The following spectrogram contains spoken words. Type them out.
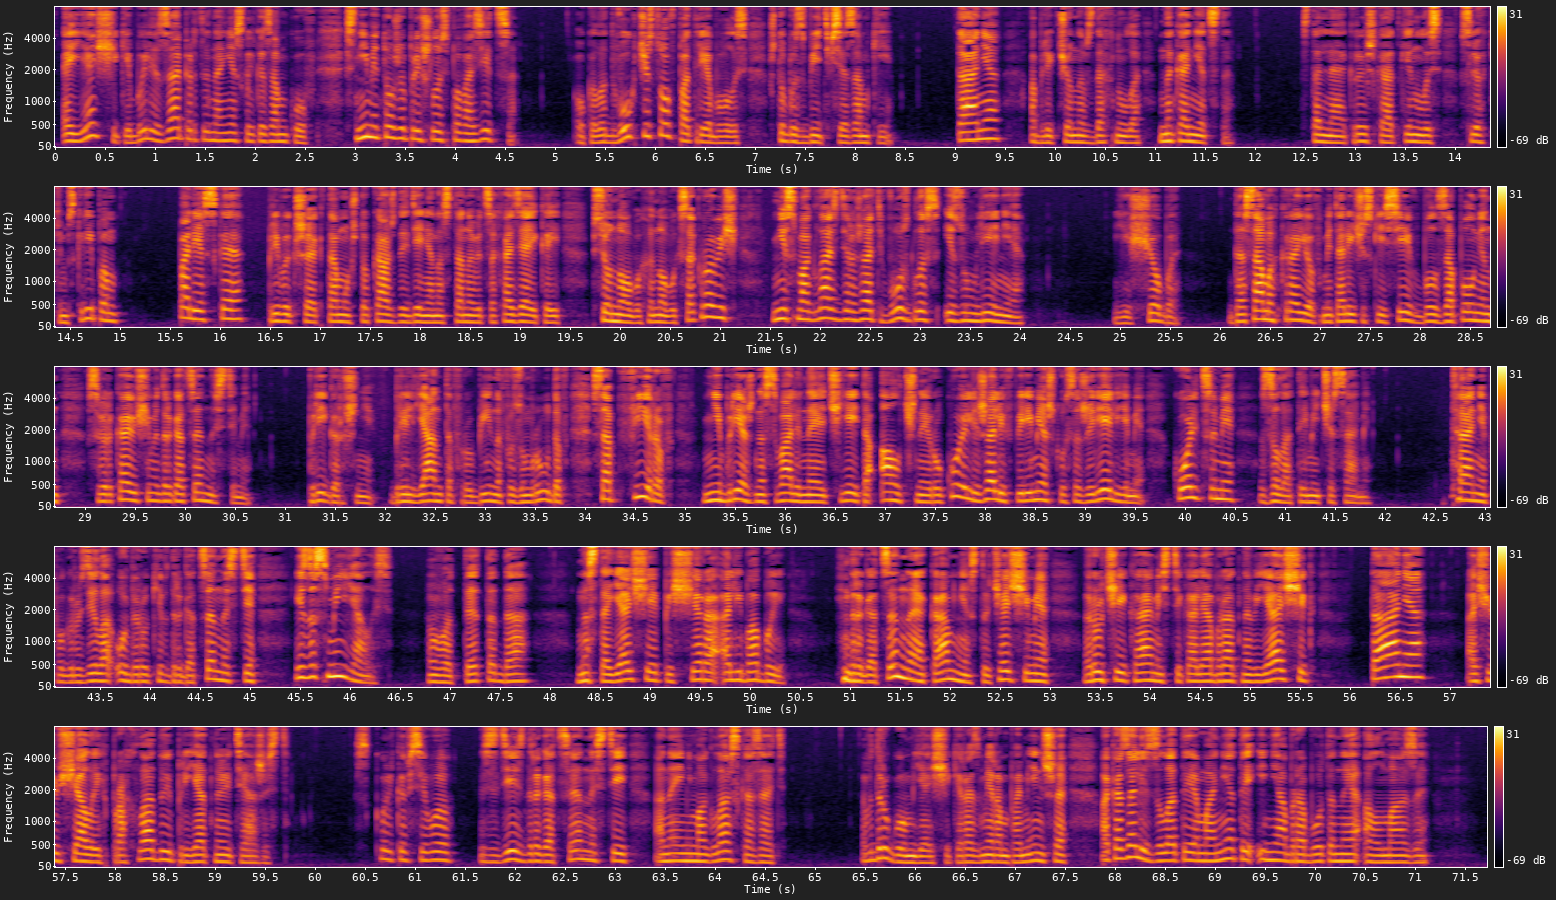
А ящики были заперты на несколько замков. С ними тоже пришлось повозиться. Около двух часов потребовалось, чтобы сбить все замки. Таня облегченно вздохнула. Наконец-то! Стальная крышка откинулась с легким скрипом. Полесская, привыкшая к тому, что каждый день она становится хозяйкой все новых и новых сокровищ, не смогла сдержать возглас изумления. Еще бы! До самых краев металлический сейф был заполнен сверкающими драгоценностями. Пригоршни, бриллиантов, рубинов, изумрудов, сапфиров, небрежно сваленные чьей-то алчной рукой, лежали вперемешку с ожерельями, кольцами, золотыми часами. Таня погрузила обе руки в драгоценности и засмеялась. «Вот это да! Настоящая пещера Али-Бабы!» Драгоценные камни, стучащими ручейками, стекали обратно в ящик. Таня ощущала их прохладу и приятную тяжесть. Сколько всего здесь драгоценностей, она и не могла сказать. В другом ящике, размером поменьше, оказались золотые монеты и необработанные алмазы.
